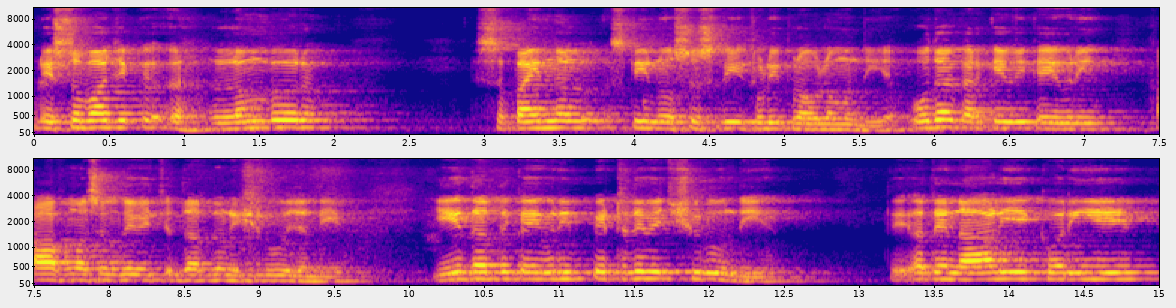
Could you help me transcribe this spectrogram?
ਹੁਣ ਇਸ ਤੋਂ ਬਾਅਦ ਇੱਕ ਲੰਬਰ ਸਪਾਈਨਲ ਸਟੀਨੋਸਿਸ ਦੀ ਥੋੜੀ ਪ੍ਰੋਬਲਮ ਹੁੰਦੀ ਹੈ ਉਹਦਾ ਕਰਕੇ ਵੀ ਕਈ ਵਾਰੀ ਕਾਫ ਮਸਲ ਦੇ ਵਿੱਚ ਦਰਦ ਹੋਣੀ ਸ਼ੁਰੂ ਹੋ ਜਾਂਦੀ ਹੈ ਇਹ ਦਰਦ ਕਈ ਵਾਰੀ ਪਿੱਠ ਦੇ ਵਿੱਚ ਸ਼ੁਰੂ ਹੁੰਦੀ ਹੈ ਤੇ ਅਤੇ ਨਾਲ ਹੀ ਇੱਕ ਵਾਰੀ ਇਹ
